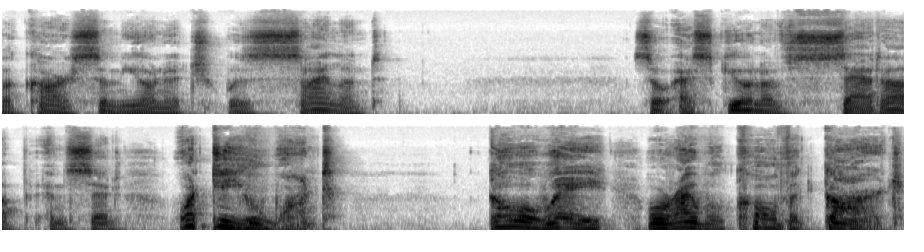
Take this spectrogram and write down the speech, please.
Makar Semyonich was silent. So Oskionov sat up and said, What do you want? Go away, or I will call the guard.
